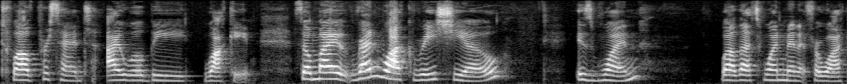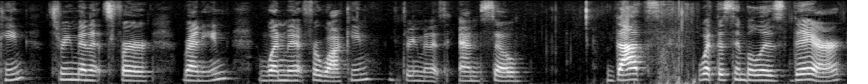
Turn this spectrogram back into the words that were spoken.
12% I will be walking. So my run walk ratio is one well, that's one minute for walking, three minutes for running, one minute for walking, three minutes. And so that's what the symbol is there.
